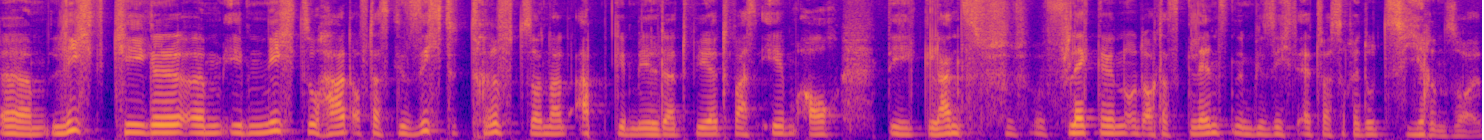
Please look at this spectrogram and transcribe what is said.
ähm, Lichtkegel ähm, eben nicht so hart auf das Gesicht trifft, sondern abgemildert wird, was eben auch die Glanzflecken und auch das Glänzen im Gesicht etwas reduzieren soll.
